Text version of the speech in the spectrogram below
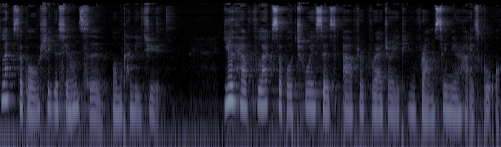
Flexible 是一个形容词，我们看例句。You have flexible choices after graduating from senior high school。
